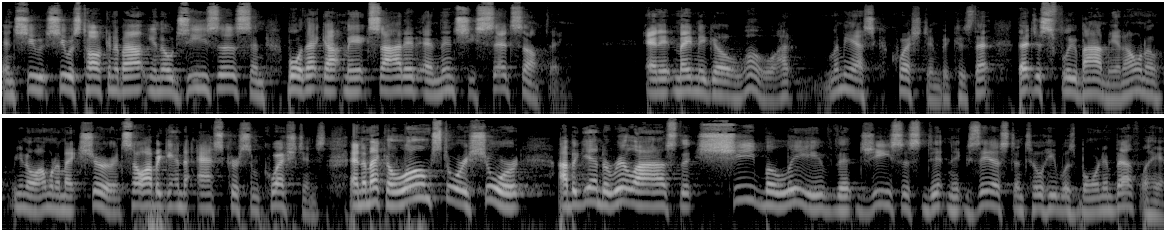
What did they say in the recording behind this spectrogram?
and she she was talking about you know Jesus, and boy, that got me excited. And then she said something, and it made me go, whoa. I, let me ask a question because that that just flew by me, and I want to you know I want to make sure. And so I began to ask her some questions. And to make a long story short. I began to realize that she believed that Jesus didn't exist until he was born in Bethlehem.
